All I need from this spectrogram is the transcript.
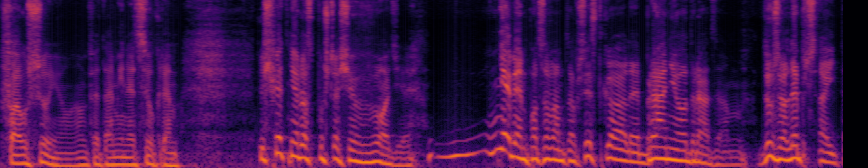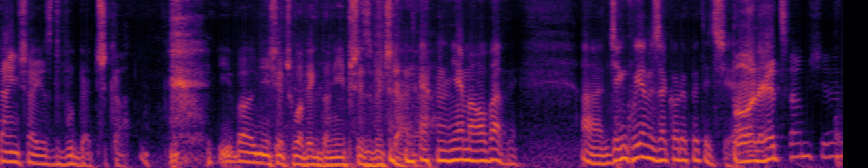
fałszują amfetaminę cukrem. Świetnie rozpuszcza się w wodzie. Nie wiem po co wam to wszystko, ale branie odradzam. Dużo lepsza i tańsza jest wódeczka. I wolniej się człowiek do niej przyzwyczaja. Nie ma obawy. A, dziękujemy za korepetycję. Polecam się.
